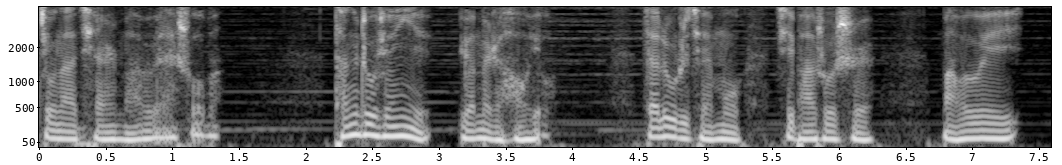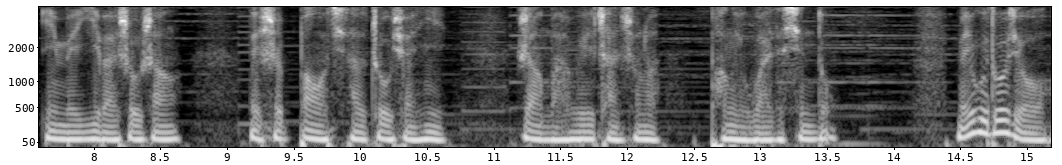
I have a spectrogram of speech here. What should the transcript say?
就拿前任马薇薇来说吧，他跟周旋逸原本是好友，在录制节目《奇葩说》时，马薇薇因为意外受伤，那时抱起他的周旋逸，让马薇薇产生了朋友外的心动。没过多久，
